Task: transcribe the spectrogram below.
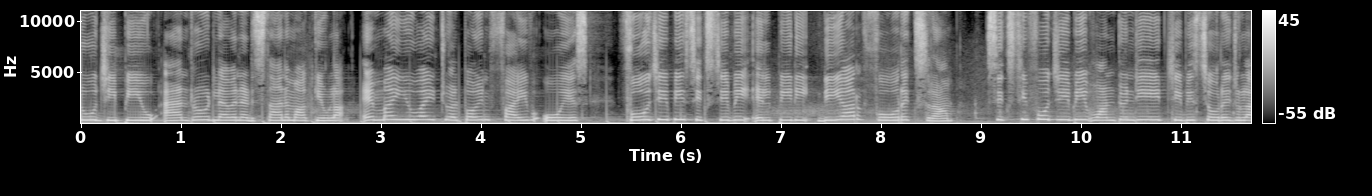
two G P U Android eleven അടിസ്ഥാനമാക്കിയുള്ള M I U I twelve point five O S four G B six G B L P D D R four X RAM sixty four G B one twenty eight G B സ്റ്റോറേജുള്ള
